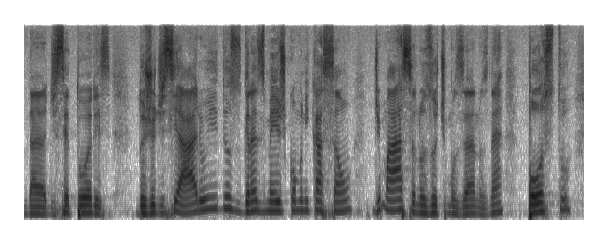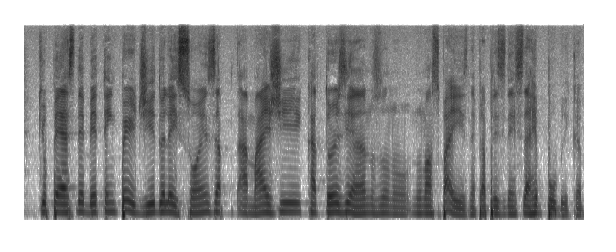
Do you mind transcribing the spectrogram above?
da, de setores do judiciário e dos grandes meios de comunicação de massa nos últimos anos, né? posto que o PSDB tem perdido eleições há, há mais de 14 anos no, no nosso país, né, para a presidência da República.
